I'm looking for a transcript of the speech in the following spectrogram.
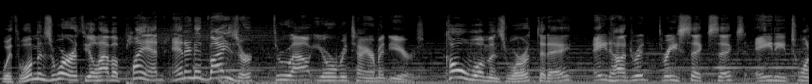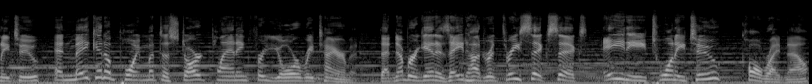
With Woman's Worth, you'll have a plan and an advisor throughout your retirement years. Call Woman's Worth today, 800 366 8022, and make an appointment to start planning for your retirement. That number again is 800 366 8022. Call right now.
